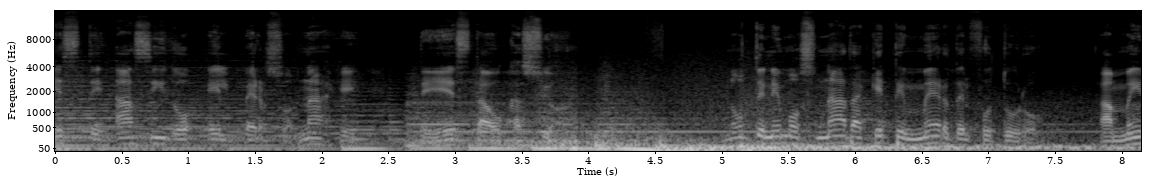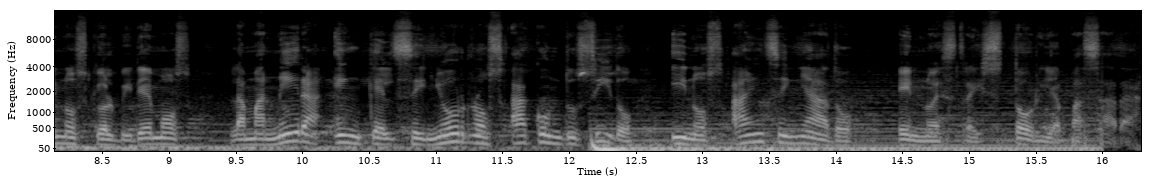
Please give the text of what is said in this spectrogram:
Este ha sido el personaje de esta ocasión. No tenemos nada que temer del futuro, a menos que olvidemos la manera en que el Señor nos ha conducido y nos ha enseñado en nuestra historia pasada.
